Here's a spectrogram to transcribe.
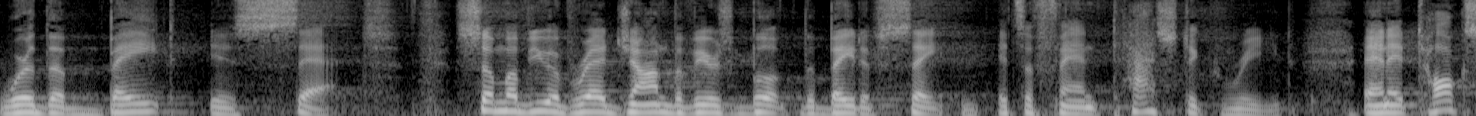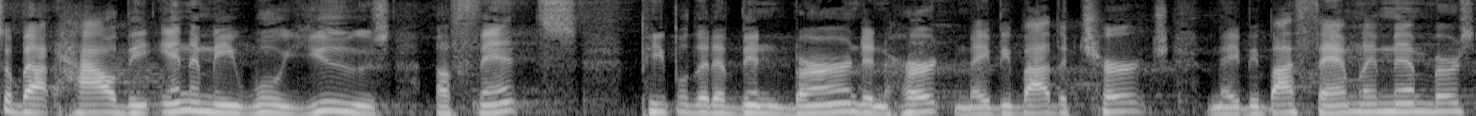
where the bait is set. Some of you have read John Bevere's book, The Bait of Satan. It's a fantastic read. And it talks about how the enemy will use offense, people that have been burned and hurt, maybe by the church, maybe by family members,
